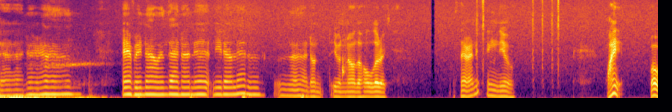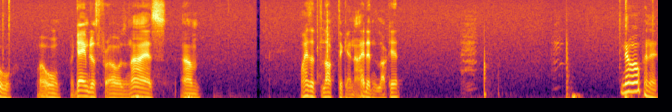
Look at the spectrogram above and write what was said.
Around. Every now and then I need a little... I don't even know the whole lyrics. Is there anything new? Why? Whoa. Whoa. The game just froze. Nice. Um. Why is it locked again? I didn't lock it. No, open it.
